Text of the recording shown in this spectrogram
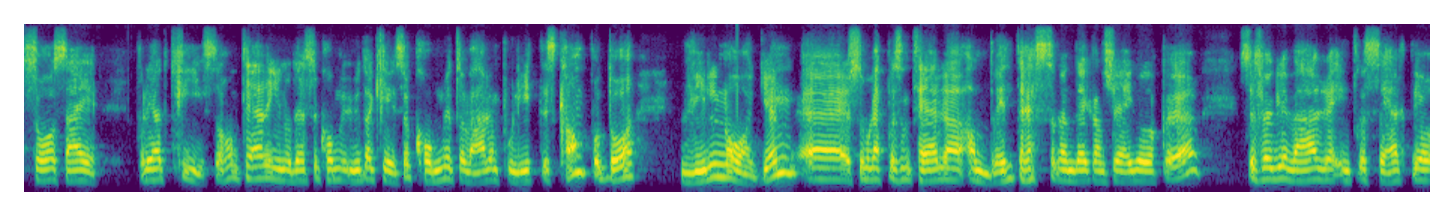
så å si. Fordi at Krisehåndteringen og det som kommer ut av krisen kommer til å være en politisk kamp. og da vil noen eh, som representerer andre interesser enn det kanskje jeg og dere gjør, selvfølgelig være interessert i å,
